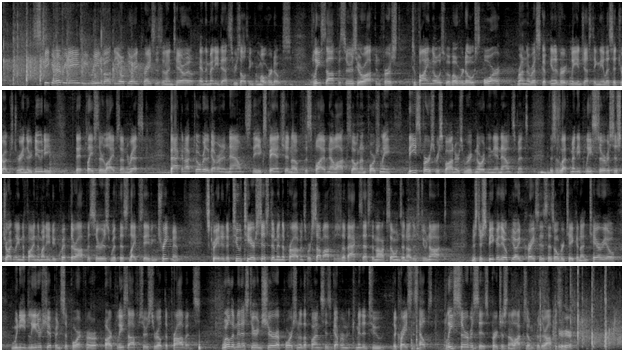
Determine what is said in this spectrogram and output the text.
Speaker, every day we read about the opioid crisis in Ontario and the many deaths resulting from overdose. Police officers who are often first to find those who have overdosed or run the risk of inadvertently ingesting the illicit drugs during their duty that place their lives on risk. Back in October, the government announced the expansion of the supply of naloxone. Unfortunately, these first responders were ignored in the announcement. This has left many police services struggling to find the money to equip their officers with this life-saving treatment. It's created a two-tier system in the province where some officers have access to naloxones and others do not. Mr. Speaker, the opioid crisis has overtaken Ontario. We need leadership and support for our police officers throughout the province. Will the minister ensure a portion of the funds his government committed to the crisis helps police services purchase naloxone for their officers? Hear, hear.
